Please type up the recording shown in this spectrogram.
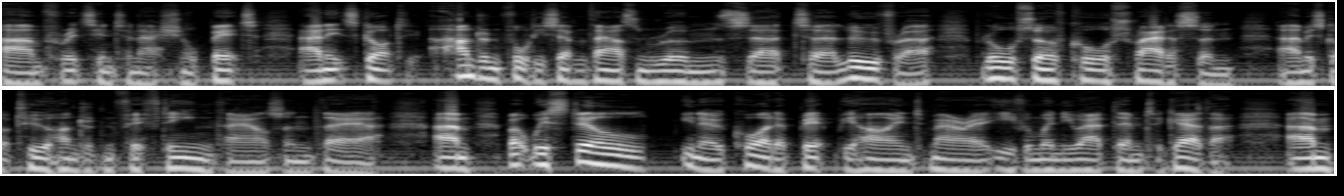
um, for its international bit, and it's got 147,000 rooms at uh, Louvre, but also, of course, Radisson. Um, it's got 215,000 there. Um, but we're still you know quite a bit behind Marriott even when you add them together. Um,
